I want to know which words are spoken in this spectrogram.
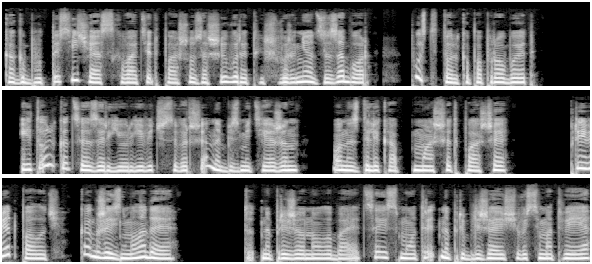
как будто сейчас схватит Пашу за шиворот и швырнет за забор. Пусть только попробует. И только Цезарь Юрьевич совершенно безмятежен. Он издалека машет Паше. «Привет, Палыч. Как жизнь молодая?» Тот напряженно улыбается и смотрит на приближающегося Матвея,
